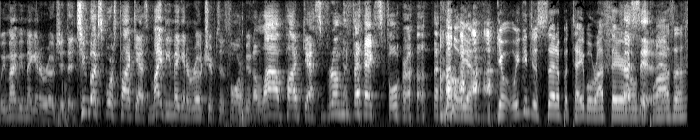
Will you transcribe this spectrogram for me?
We might be making a road trip. The Two Buck Sports Podcast might be making a road trip to the forum, doing a live podcast from the FedEx Forum. Oh yeah, Can- we can just set up a table right there That's on the it, plaza. man.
